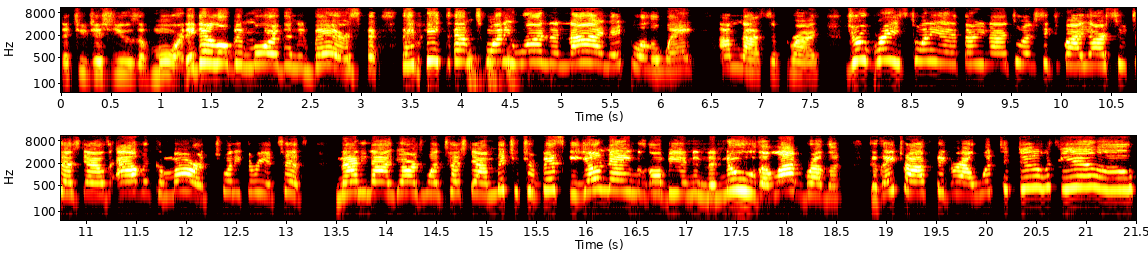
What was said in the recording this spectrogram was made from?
that you just used of more, they did a little bit more than the Bears. they beat them 21 to 9. They pull away. I'm not surprised. Drew Brees, 28 39, 265 yards, two touchdowns. Alvin Kamara, 23 attempts, 99 yards, one touchdown. Mitchell Trubisky, your name is going to be in the news a lot, brother, because they try to figure out what to do with you.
